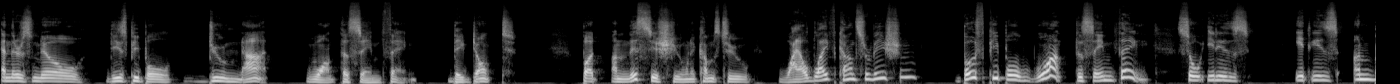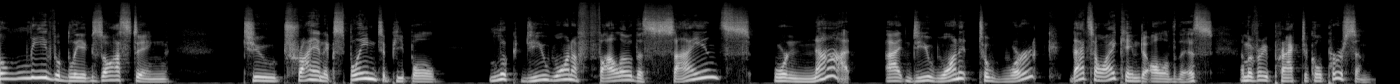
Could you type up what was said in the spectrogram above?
and there's no these people do not want the same thing. They don't. But on this issue when it comes to wildlife conservation, both people want the same thing. So it is it is unbelievably exhausting to try and explain to people, look, do you want to follow the science or not? Uh, do you want it to work? That's how I came to all of this. I'm a very practical person.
